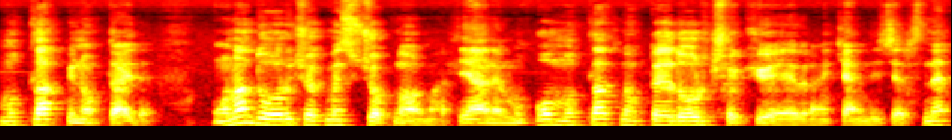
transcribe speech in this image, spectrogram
mutlak bir noktaydı ona doğru çökmesi çok normal. Yani o mutlak noktaya doğru çöküyor evren kendi içerisinde.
